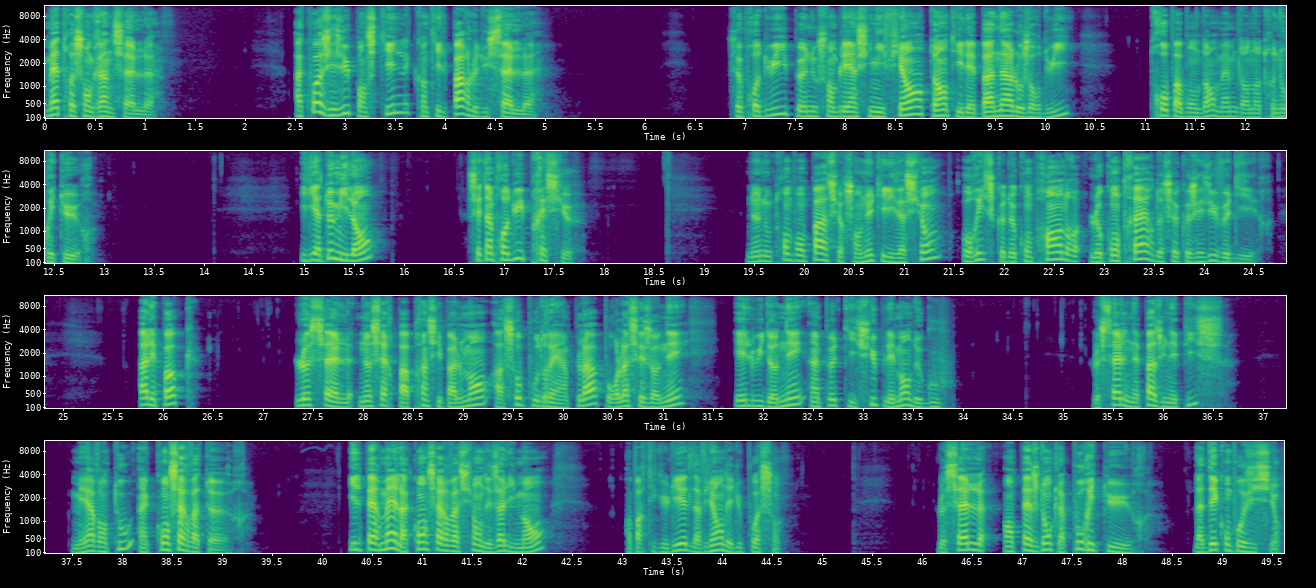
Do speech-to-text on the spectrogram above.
Mettre son grain de sel. À quoi Jésus pense-t-il quand il parle du sel? Ce produit peut nous sembler insignifiant tant il est banal aujourd'hui, trop abondant même dans notre nourriture. Il y a 2000 ans, c'est un produit précieux. Ne nous trompons pas sur son utilisation au risque de comprendre le contraire de ce que Jésus veut dire. À l'époque, le sel ne sert pas principalement à saupoudrer un plat pour l'assaisonner et lui donner un petit supplément de goût. Le sel n'est pas une épice, mais avant tout un conservateur. Il permet la conservation des aliments, en particulier de la viande et du poisson. Le sel empêche donc la pourriture, la décomposition.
